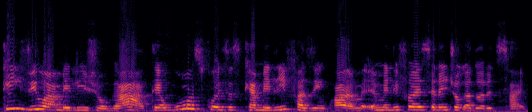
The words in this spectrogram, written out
Quem viu a Amelie jogar, tem algumas coisas que a Amelie fazia em quadra. A Amelie foi uma excelente jogadora de cyber.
